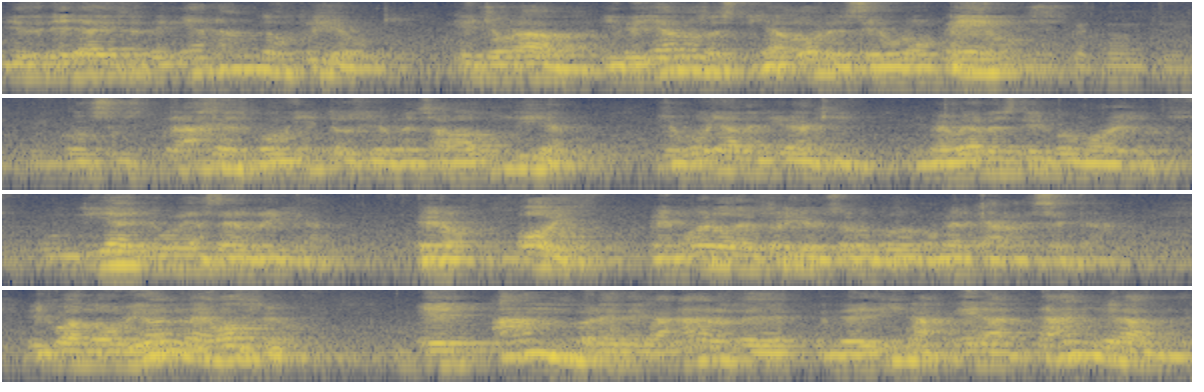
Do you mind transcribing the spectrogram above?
Y ella dice, tenía tanto frío que lloraba y veía a los esquiadores europeos con sus trajes bonitos y yo pensaba, un día yo voy a venir aquí y me voy a vestir como ellos. Un día yo voy a ser rica, pero hoy me muero de frío y solo puedo comer carne seca. Y cuando vio el negocio, el hambre de ganar de, de Ina era tan grande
